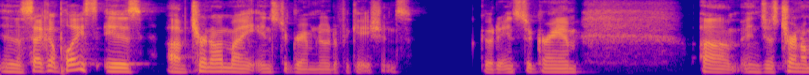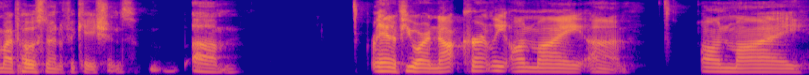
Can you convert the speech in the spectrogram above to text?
And the second place is um, turn on my Instagram notifications. Go to Instagram um, and just turn on my post notifications. Um, and if you are not currently on my um, on my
